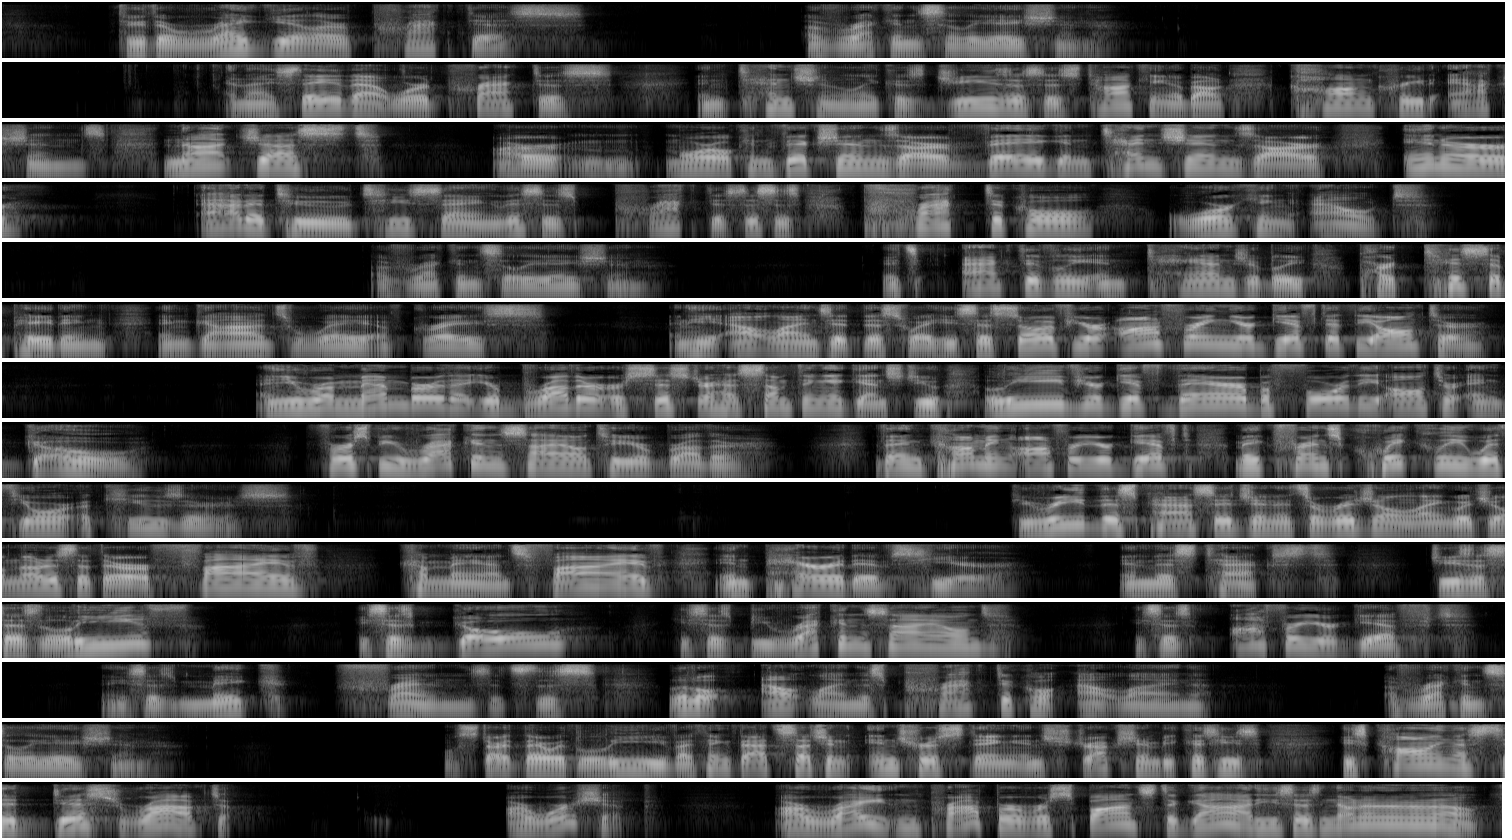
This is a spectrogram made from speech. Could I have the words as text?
through the regular practice of reconciliation. And I say that word practice intentionally because Jesus is talking about concrete actions, not just our moral convictions, our vague intentions, our inner attitudes. He's saying this is practice, this is practical working out of reconciliation. It's actively and tangibly participating in God's way of grace. And he outlines it this way He says, So if you're offering your gift at the altar, and you remember that your brother or sister has something against you, leave your gift there before the altar and go. First be reconciled to your brother. Then coming offer your gift. Make friends quickly with your accusers. If you read this passage in its original language, you'll notice that there are five commands, five imperatives here in this text. Jesus says, Leave. He says, Go. He says, Be reconciled. He says, Offer your gift. And he says, Make friends. It's this little outline, this practical outline of reconciliation. We'll start there with leave. I think that's such an interesting instruction because he's, he's calling us to disrupt our worship, our right and proper response to God. He says, no, no, no, no, no.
